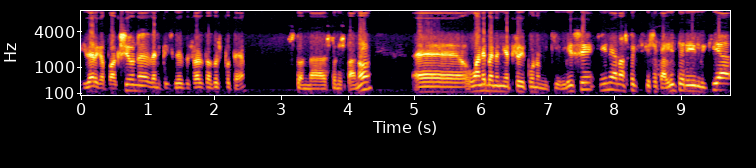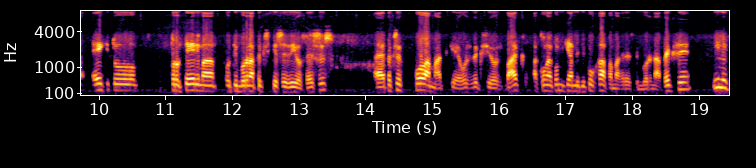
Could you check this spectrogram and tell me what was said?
χιλιάρια που αξίωνε δεν υπήρχε περίπτωση ο Άρης να δώσει ποτέ στον, ε, στον Ισπανό. Ε, ο Ανέμπα είναι μια πιο οικονομική λύση. Είναι ένας παίκτης και σε καλύτερη ηλικία. Έχει το, προτέρημα ότι μπορεί να παίξει και σε δύο θέσεις. Ε, έπαιξε πολλά μάτια και ως δεξιός μπακ, ακόμα ακόμη και αμυντικό χάφα μα χρειάζεται μπορεί να παίξει. Είναι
